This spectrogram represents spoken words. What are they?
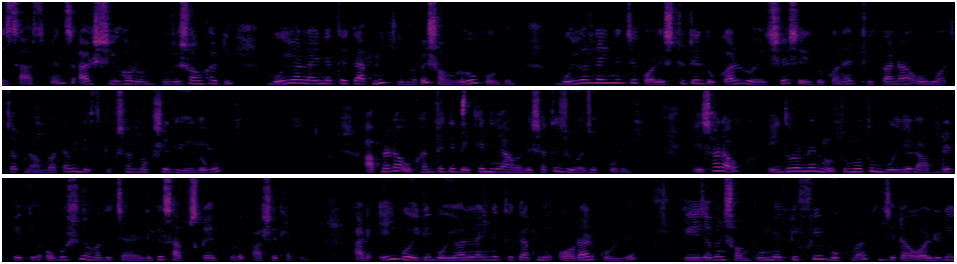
এই সাসপেন্স আর শিহরণ পুজো সংখ্যাটি বই অনলাইনের থেকে আপনি কীভাবে সংগ্রহ করবেন? বই অনলাইনের যে কলেজ স্ট্রিটের দোকান রয়েছে, সেই দোকানের ঠিকানা ও হোয়াটসঅ্যাপ নাম্বারটা আমি ডিসক্রিপশান বক্সে দিয়ে দেবো। আপনারা ওখান থেকে দেখে নিয়ে আমাদের সাথে যোগাযোগ করুন। এছাড়াও এই ধরনের নতুন নতুন বইয়ের আপডেট পেতে অবশ্যই আমাদের চ্যানেলটিকে সাবস্ক্রাইব করে পাশে থাকুন। আর এই বইটি বই অনলাইনের থেকে আপনি অর্ডার করলে পেয়ে যাবেন সম্পূর্ণ একটি ফ্রি বুকমার্ক যেটা অলরেডি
